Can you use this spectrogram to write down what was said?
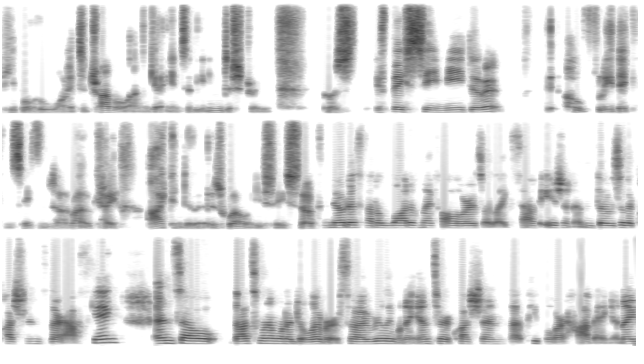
people who wanted to travel and get into the industry. Because if they see me do it, hopefully they can say to themselves, right, okay, I can do it as well, you see. So notice that a lot of my followers are like South Asian and those are the questions they're asking. And so that's what I want to deliver. So I really want to answer questions that people are having. And I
